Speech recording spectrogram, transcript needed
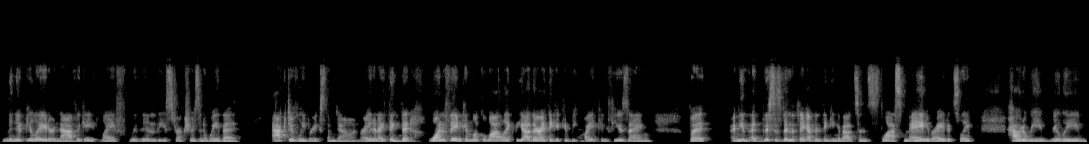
manipulate or navigate life within these structures in a way that mm actively breaks them down right? And i think that mm-hmm. one thing can look a lot like the other. I think it can be quite confusing. But i mean this has been the thing i've been thinking about since last may right? It's like how do we really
